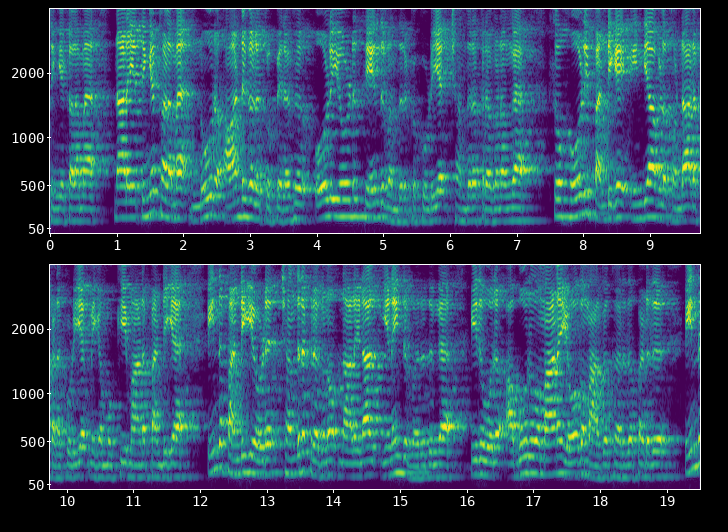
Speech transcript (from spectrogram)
திங்கக்கிழமை நாளைய திங்கக்கிழமை நூறு ஆண்டுகளுக்கு பிறகு ஹோலியோடு சேர்ந்து வந்திருக்கக்கூடிய சந்திர கிரகணங்க ஸோ ஹோலி பண்டிகை இந்தியாவில் கொண்டாடப்படக்கூடிய மிக முக்கியமான பண்டிகை. இந்த பண்டிகையோடு சந்திர கிரகணம் நாளை நாள் இணைந்து வருதுங்க. இது ஒரு அபூர்வமான யோகமாக கருதப்படுது. இந்த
